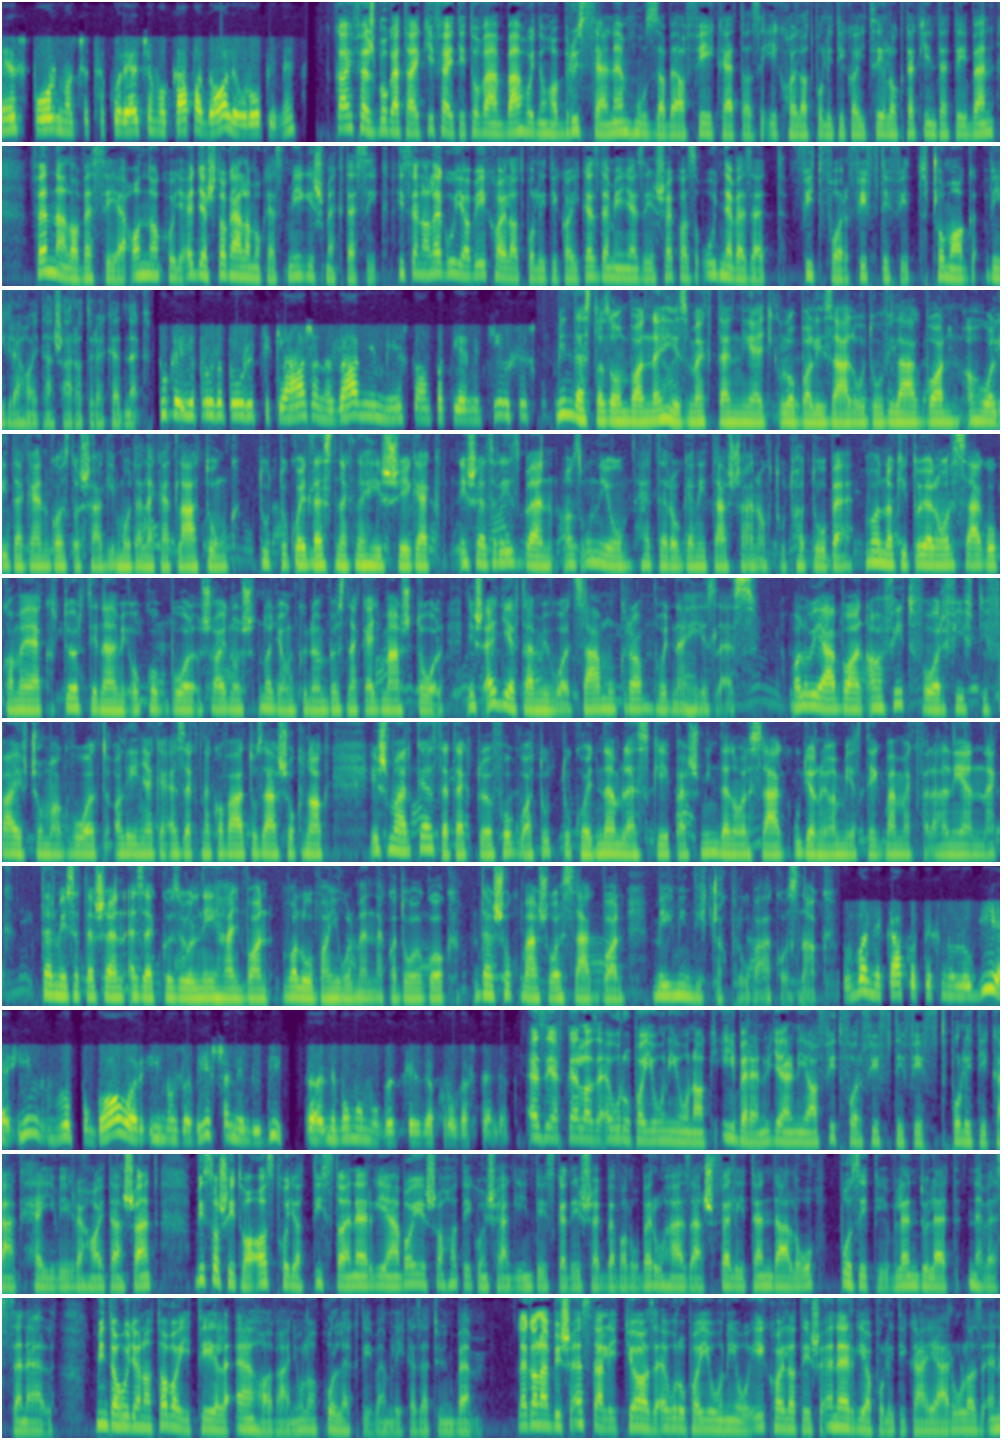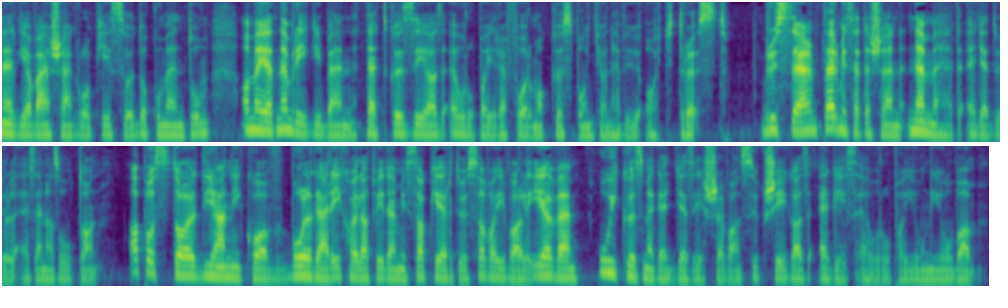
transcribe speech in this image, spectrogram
nesporno, če tako rečemo, kapa dol Evropi. Ne? Kajfes Bogatály kifejti továbbá, hogy noha Brüsszel nem húzza be a féket az éghajlatpolitikai célok tekintetében, fennáll a veszélye annak, hogy egyes tagállamok ezt mégis megteszik, hiszen a legújabb éghajlatpolitikai kezdeményezések az úgynevezett Fit for 50 Fit csomag végrehajtására törekednek. Mindezt azonban nehéz megtenni egy globalizálódó világban, ahol idegen gazdasági modelleket látunk. Tudtuk, hogy lesznek nehézségek, és ez részben az unió heterogenitásának tudható be. Vannak itt olyan országok, amelyek történelmi okokból sajnos nagyon különböznek egymástól, és egyértelmű volt számukra, hogy nehéz lesz. Valójában a Fit for 55 csomag volt a lényege ezeknek a változásoknak, és már kezdetektől fogva tudtuk, hogy nem lesz képes minden ország ugyanolyan mértékben megfelelni ennek. Természetesen ezek közül néhányban valóban jól mennek a dolgok, de sok más országban még mindig csak próbálkoznak. Van nekako technológia in v pogovor in ozaveščanje ljudi ne bomo mogli celega kroga speljati. Ezért kell az Európai Uniónak éberen ügyelni a Fit for 55 politikák helyi végrehajtását, biztosítva azt, hogy a tiszta energiába és a hatékonysági intézkedésekbe való beruházás felé tendáló pozitív lendület ne vesszen el, mint ahogyan a tavalyi tél elhalványul a kollektív emlékezetünkben. Legalábbis ezt állítja az Európai Unió éghajlat és energiapolitikájáról az energiaválságról készült dokumentum, amelyet nemrégiben tett közzé az Európai Reformok Központja nevű agytröszt. Brüsszel természetesen nem mehet egyedül ezen az úton. Apostol Dianikov, bolgár éghajlatvédelmi szakértő szavaival élve új közmegegyezésre van szükség az egész Európai Unióban.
